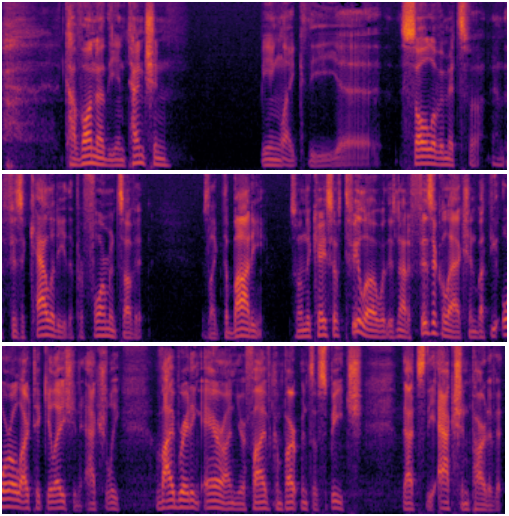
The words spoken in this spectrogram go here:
kavana, the intention, being like the uh, soul of a mitzvah, and the physicality, the performance of it is like the body. So in the case of tefillah, where there's not a physical action, but the oral articulation, actually vibrating air on your five compartments of speech, that's the action part of it.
